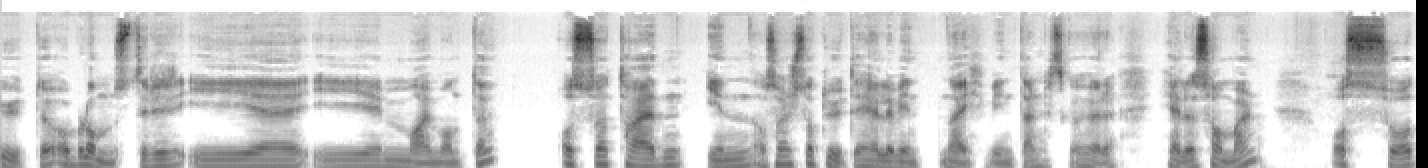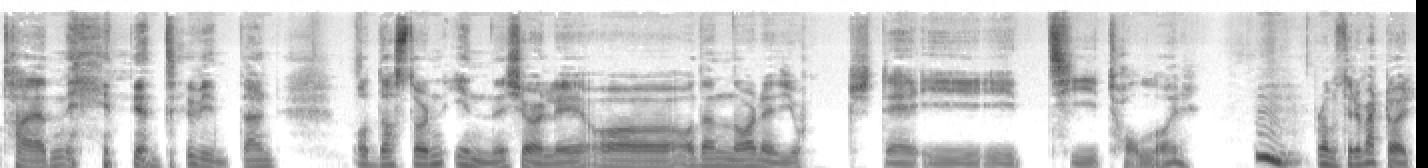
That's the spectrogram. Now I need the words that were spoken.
ute og blomstrer i, i mai måned, og så tar jeg den inn, og så har den stått ute hele vinteren, nei, vinteren, skal høre, hele sommeren, og så tar jeg den inn igjen til vinteren, og da står den inne kjølig, og, og den, nå har den gjort det i ti-tolv år. Mm. Blomstrer hvert år.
